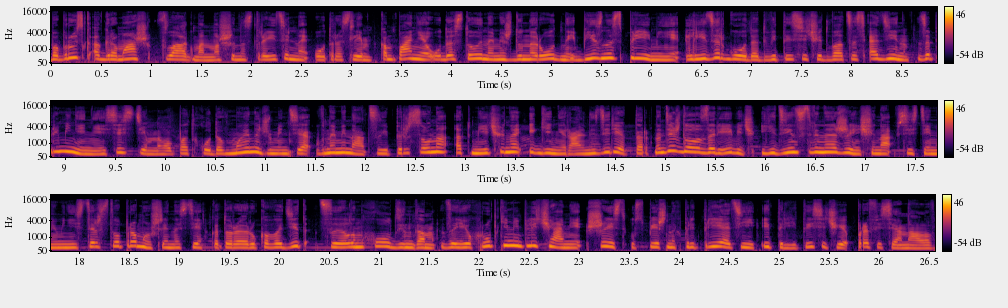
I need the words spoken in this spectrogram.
Бобруйск Агромаш – флагман машиностроительной отрасли. Компания удостоена международной бизнес-премии «Лидер года-2021». За применение системного подхода в менеджменте в номинации «Персона» отмечена и генеральный директор. Надежда Лазаревич – единственная женщина в системе Министерства промышленности, которая руководит целым холдингом. За ее хрупкими плечами шесть успешных предприятий и три тысячи профессионалов.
